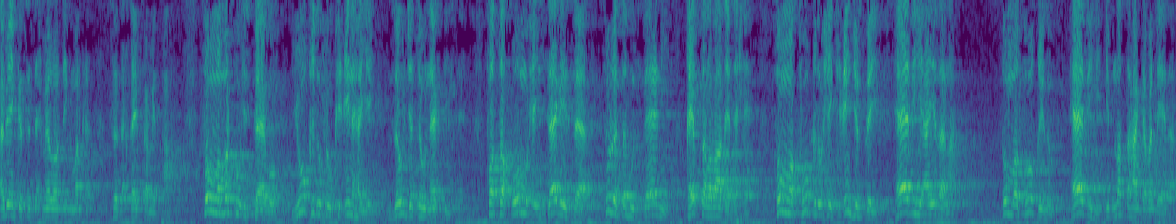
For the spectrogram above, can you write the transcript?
habeenka saddex meeloo dhig marka saddex qayb ka mid ah uma markuu istaago yuuqid wuxuu kicinhayey zawjatow naagtiisa fataquum waxay istaagaysaa ulaahu aani qaybta labaad ee dhexe uma tuuqid waxay kicin jirtay haadihi ayadana uma tuuqidu haadihi ibnataha gabadheeda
